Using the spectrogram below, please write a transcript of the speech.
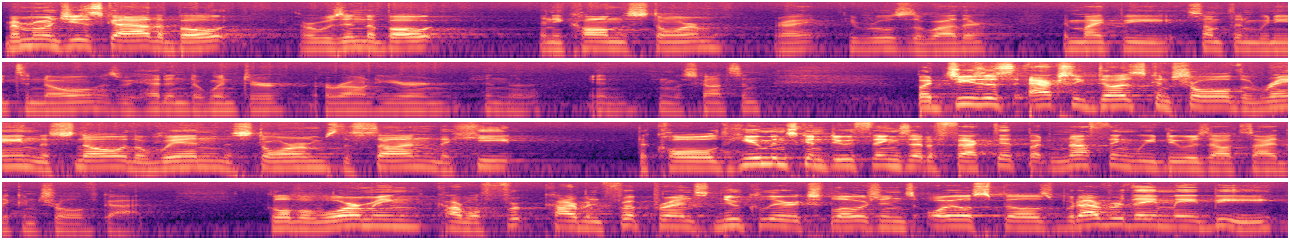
Remember when Jesus got out of the boat, or was in the boat, and he calmed the storm, right? He rules the weather. It might be something we need to know as we head into winter around here in, in, the, in, in Wisconsin. But Jesus actually does control the rain, the snow, the wind, the storms, the sun, the heat, the cold. Humans can do things that affect it, but nothing we do is outside the control of God. Global warming, carbon footprints, nuclear explosions, oil spills, whatever they may be,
